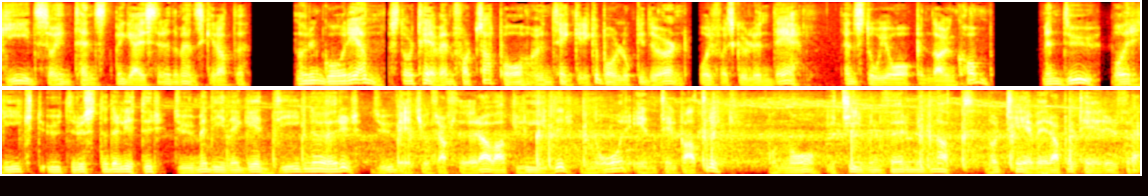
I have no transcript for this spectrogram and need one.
gid så intenst begeistrede mennesker at det når hun går igjen, står TV-en fortsatt på, og hun tenker ikke på å lukke døren. Hvorfor skulle hun det? Den sto jo åpen da hun kom. Men du, vår rikt utrustede lytter, du med dine gedigne ører, du vet jo fra før av at lyder når inn til Patrick. Og nå, i timen før midnatt, når TV rapporterer fra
